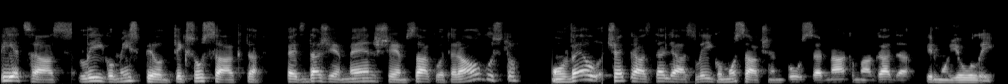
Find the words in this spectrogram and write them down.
piecās līguma izpilde tiks uzsākta pēc dažiem mēnešiem, sākot ar augustu, un vēl četrās daļās līguma uzsākšana būs ar nākamā gada 1. jūliju.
